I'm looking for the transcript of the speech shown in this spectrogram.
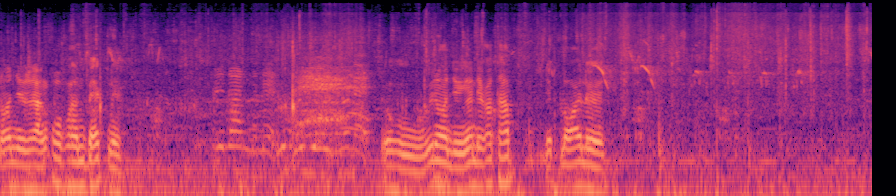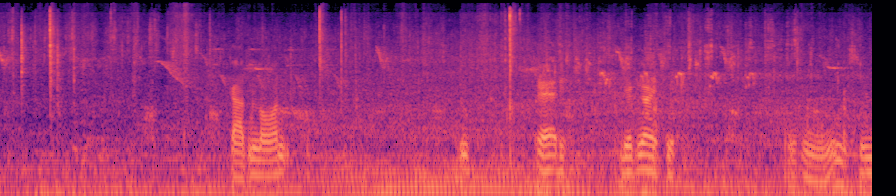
นอนอยู่หลังพ่อพันธุ์แบ็คเนี่ยไอ้นั่นนั่นแหละลูกไอ้เยอะนั่นแหละโอ้โหนอนอยู่อย่างนั้นเดี๋ยวเขาทับเรียบร้อยเลย อากาศมันร้อนดูแพ้ดิเรียกง่ายสุด โอ้โหสู้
